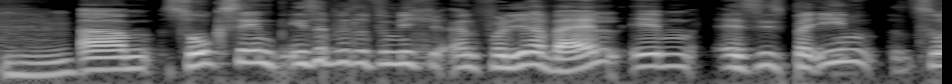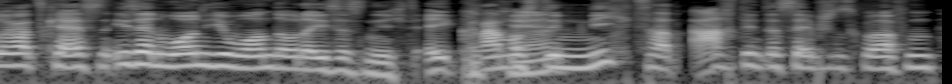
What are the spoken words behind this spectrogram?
Mhm. Ähm, so gesehen ist er ein bisschen für mich ein Verlierer, weil eben es ist bei ihm, so hat's geheißen, ist er ein One-You-Wonder oder ist es nicht? Er kam Okay. aus dem Nichts, hat acht Interceptions geworfen.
